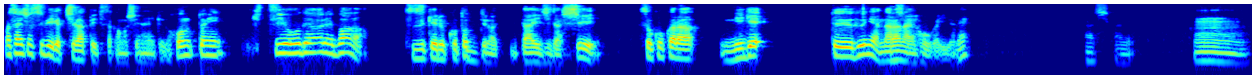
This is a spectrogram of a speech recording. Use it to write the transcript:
まあ、最初スビーがちらっと言ってたかもしれないけど、本当に必要であれば続けることっていうのは大事だし、そこから逃げというふうにはならない方がいいよね。確かに。うん。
